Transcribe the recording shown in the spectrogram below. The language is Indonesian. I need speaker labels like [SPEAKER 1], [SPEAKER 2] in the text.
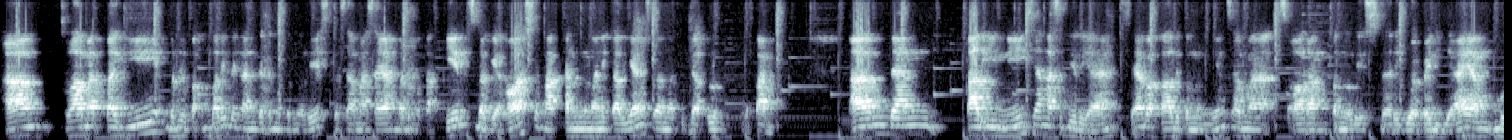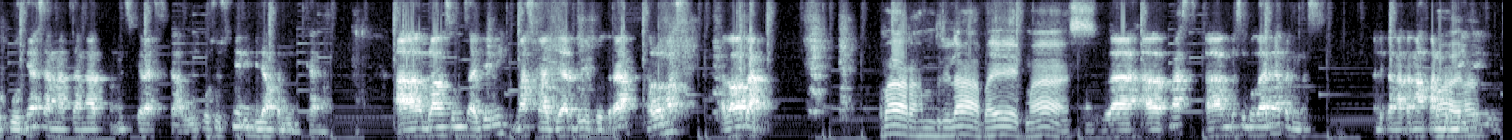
[SPEAKER 1] Um, selamat pagi, berjumpa kembali dengan Ketemu Penulis bersama saya Ahmad Mutakin sebagai host yang akan menemani kalian selama 30 menit depan. Um, dan kali ini saya nggak sendirian, saya bakal ditemenin sama seorang penulis dari Wikipedia yang bukunya sangat-sangat menginspirasi sekali, khususnya di bidang pendidikan. Um, langsung saja nih, Mas Fajar Dwi Putra. Halo Mas, apa kabar?
[SPEAKER 2] Kabar, Alhamdulillah, baik Mas.
[SPEAKER 1] Alhamdulillah. Uh, mas, um, kesibukannya apa nih Mas? Di tengah-tengah pandemi kayak gitu.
